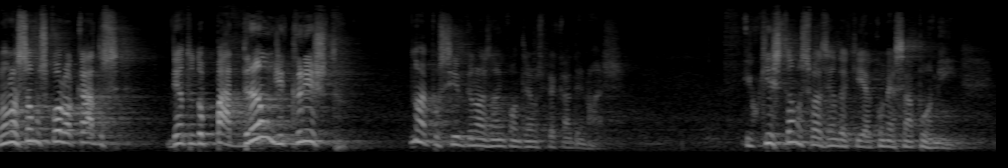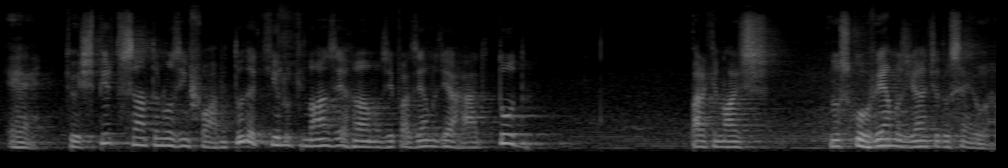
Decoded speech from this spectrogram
Quando nós somos colocados dentro do padrão de Cristo, não é possível que nós não encontremos pecado em nós. E o que estamos fazendo aqui, a começar por mim, é que o Espírito Santo nos informe tudo aquilo que nós erramos e fazemos de errado, tudo, para que nós nos curvemos diante do Senhor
